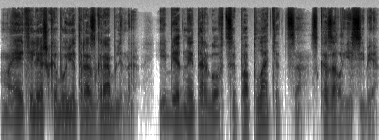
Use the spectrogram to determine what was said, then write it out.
Моя тележка будет разграблена, и бедные торговцы поплатятся, сказал я себе.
